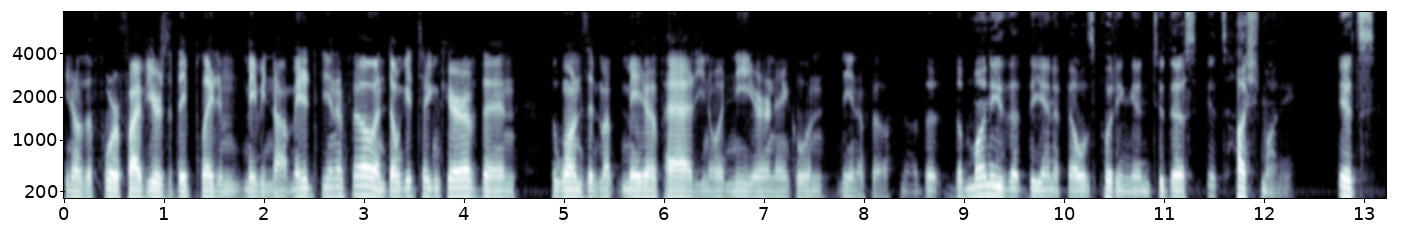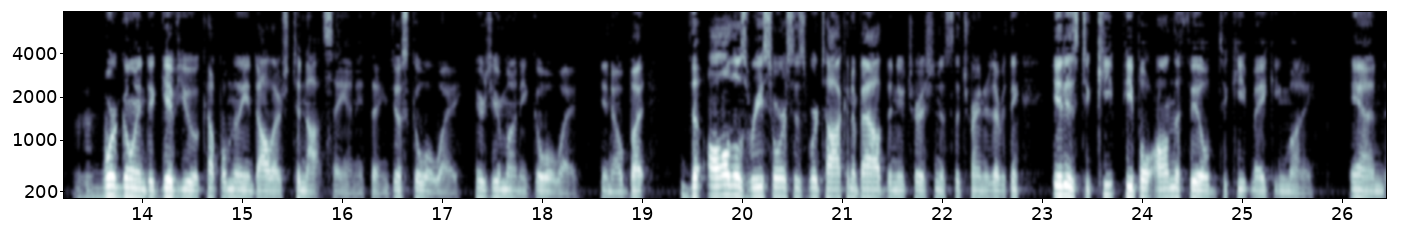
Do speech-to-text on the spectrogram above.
you know the four or five years that they played and maybe not made it to the NFL and don't get taken care of than the ones that may have had you know a knee or an ankle in the NFL. No, the the money that the NFL is putting into this, it's hush money. It's Mm-hmm. we're going to give you a couple million dollars to not say anything. Just go away. Here's your money. Go away. You know, but the all those resources we're talking about, the nutritionists, the trainers, everything, it is to keep people on the field to keep making money. And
